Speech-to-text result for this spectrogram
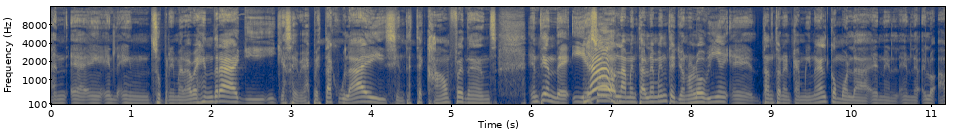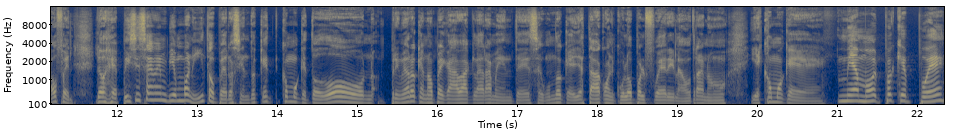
en, eh, en- en su primera vez en drag y, y que se vea espectacular y siente este confidence, ¿entiendes? Y Yeah. eso lamentablemente yo no lo vi eh, tanto en el caminar como la, en, el, en, la- en los outfits. Los headpieces sí se ven bien bonitos, pero siento que como que todo, no- primero que no pegaba claramente, segundo que ella estaba con el culo por fuera y la otra no, y es como que... Mi amor, porque pues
